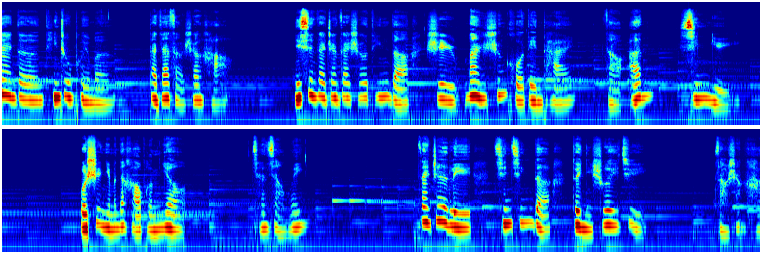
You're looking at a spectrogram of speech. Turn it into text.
爱的听众朋友们，大家早上好！您现在正在收听的是慢生活电台《早安心语》，我是你们的好朋友强小薇，在这里轻轻的对你说一句早上好。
